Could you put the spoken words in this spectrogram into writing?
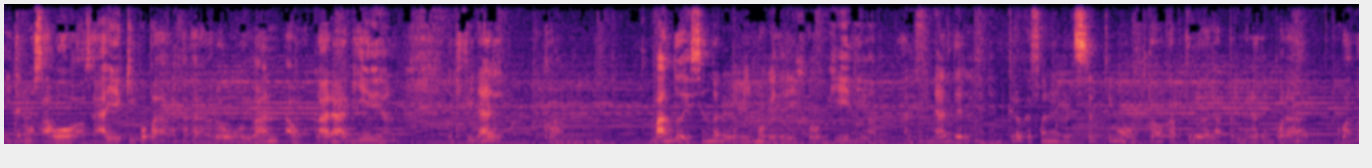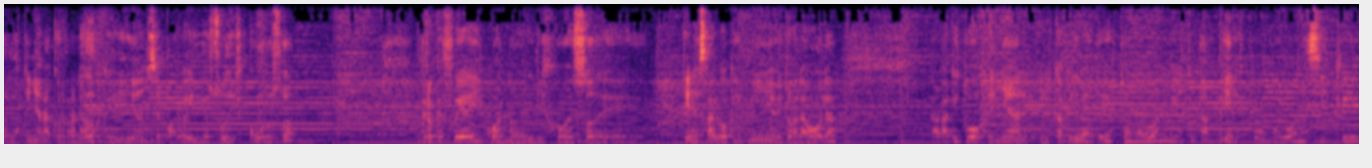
y tenemos a Boba. O sea, hay equipo para rescatar a Grogu y van a buscar a Gideon. El final con Mando diciéndole lo mismo que le dijo Gideon al final del. Creo que fue en el séptimo o octavo capítulo de la primera temporada, cuando los tenían acorralados, que Gideon se paró y dio su discurso. Creo que fue ahí cuando él dijo eso de tienes algo que es mío y toda la bola. La verdad que estuvo genial. El capítulo anterior estuvo muy bueno y este también estuvo muy bueno, así que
